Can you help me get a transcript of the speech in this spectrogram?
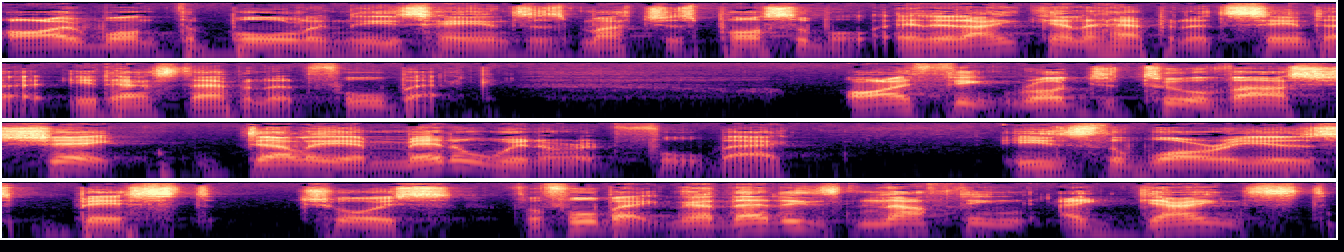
I want the ball in his hands as much as possible, and it ain't going to happen at centre. It has to happen at fullback. I think Roger Tuivasa-Sheck, Dally medal winner at fullback, is the Warriors' best choice for fullback. Now, that is nothing against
